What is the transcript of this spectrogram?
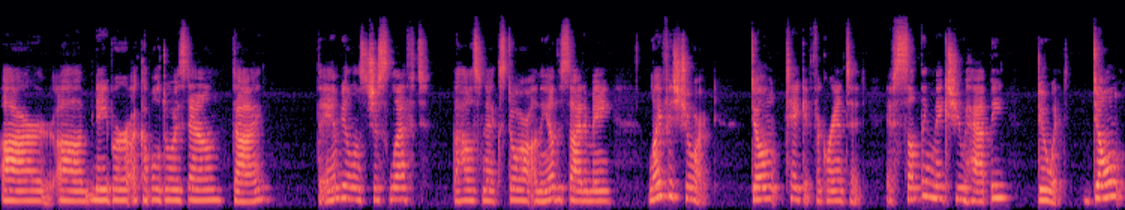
our um, neighbor a couple doors down died. The ambulance just left the house next door on the other side of me. Life is short. Don't take it for granted. If something makes you happy, do it. Don't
